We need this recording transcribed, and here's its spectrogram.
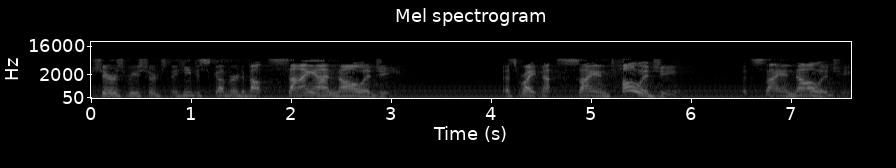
shares research that he discovered about Scionology. That's right, not Scientology, but Scionology.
